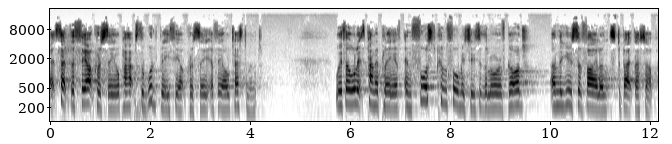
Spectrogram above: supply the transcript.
Uh, except the theocracy, or perhaps the would be theocracy, of the Old Testament. with all its panoply of enforced conformity to the law of God and the use of violence to back that up.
